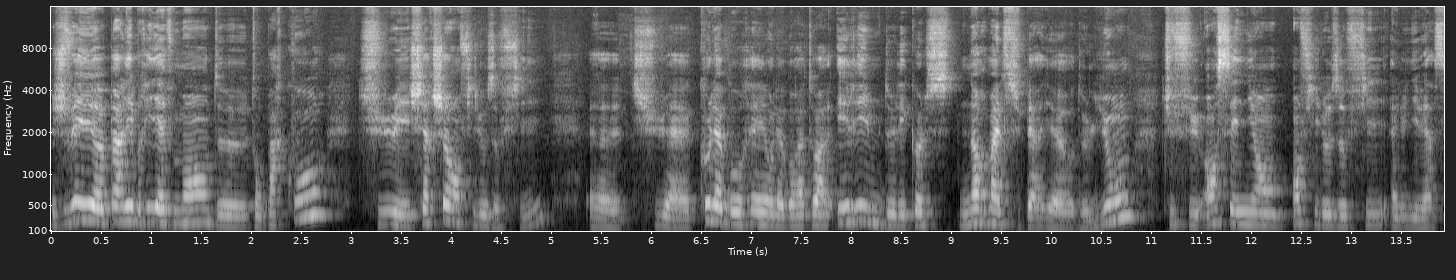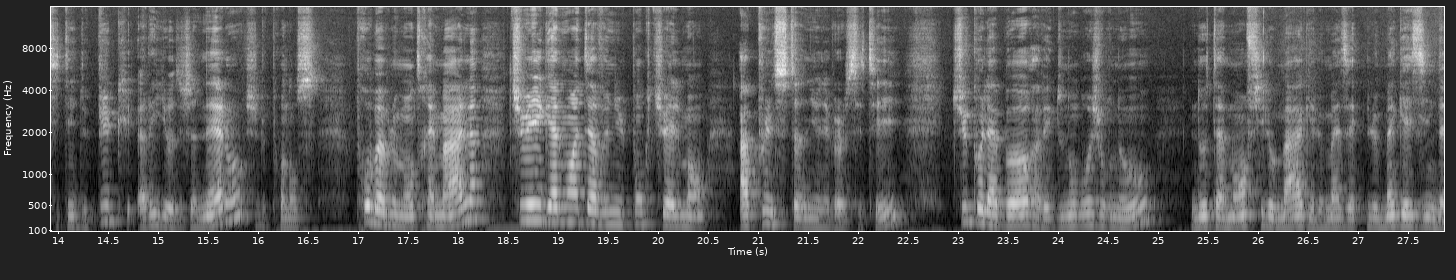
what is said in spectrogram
Je vais euh, parler brièvement de ton parcours. Tu es chercheur en philosophie. Euh, tu as collaboré au laboratoire IRIM de l'École normale supérieure de Lyon. Tu fus enseignant en philosophie à l'université de PUC Rio de Janeiro. Je le prononce probablement très mal. Tu es également intervenu ponctuellement à Princeton University. Tu collabores avec de nombreux journaux, notamment Philomag et le, magazine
